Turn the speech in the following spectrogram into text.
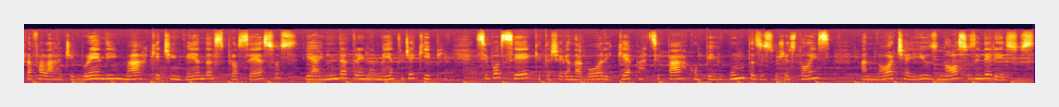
para falar de branding, marketing, vendas, processos e ainda treinamento de equipe. Se você que está chegando agora e quer participar com perguntas e sugestões, anote aí os nossos endereços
